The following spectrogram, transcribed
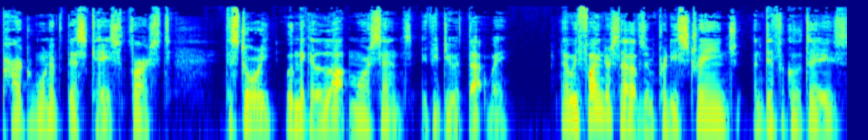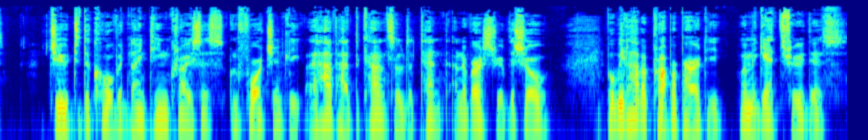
Part 1 of this case, first. The story will make a lot more sense if you do it that way. Now, we find ourselves in pretty strange and difficult days Due to the COVID 19 crisis, unfortunately, I have had to cancel the 10th anniversary of the show, but we'll have a proper party when we get through this.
